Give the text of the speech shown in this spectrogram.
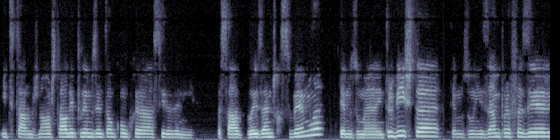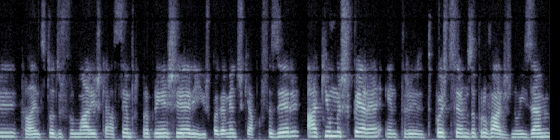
e de estarmos na Austrália, podemos então concorrer à cidadania. Passado dois anos recebemos-la, temos uma entrevista, temos um exame para fazer, além de todos os formulários que há sempre para preencher e os pagamentos que há para fazer, há aqui uma espera entre depois de sermos aprovados no exame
